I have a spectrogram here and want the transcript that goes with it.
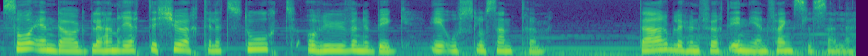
Så en dag ble Henriette kjørt til et stort og ruvende bygg i Oslo sentrum. Der ble hun ført inn i en fengselscelle.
